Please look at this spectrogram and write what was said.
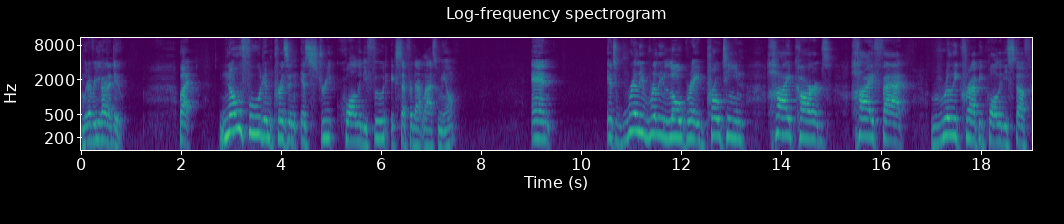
whatever you gotta do. But no food in prison is street quality food except for that last meal. And it's really, really low grade protein, high carbs, high fat, really crappy quality stuff,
